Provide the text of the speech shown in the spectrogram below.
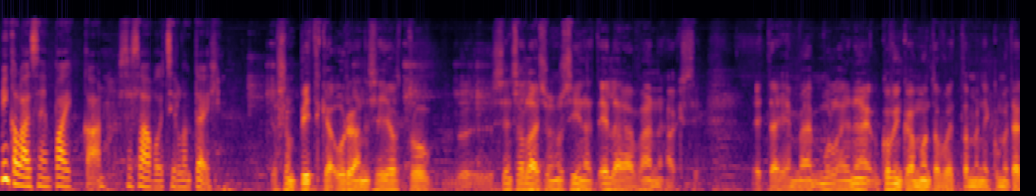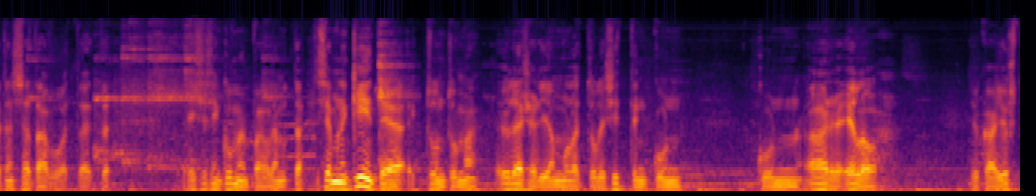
Minkälaiseen paikkaan sä saavuit silloin töihin? Jos on pitkä ura, niin se johtuu, sen salaisuus on siinä, että elää vanhaksi. Että eihän mä, mulla ei näe kovinkaan monta vuotta mene, kun mä täytän sata vuotta, että ei se sen kummempaa ole. Mutta semmoinen kiinteä tuntuma Yleisradion mulle tuli sitten, kun, kun Aare Elo, joka just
